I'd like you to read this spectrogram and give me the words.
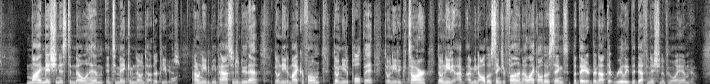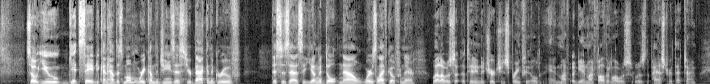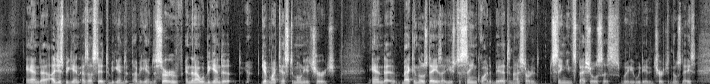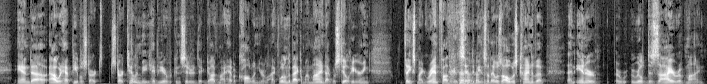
My mission is to know Him and to make Him known to other people. I don't need to be a pastor to do that. Don't need a microphone. Don't need a pulpit. Don't need a guitar. Don't need. I, I mean, all those things are fun. I like all those things, but they they're not that really the definition of who I am. Yeah. So you get saved. You kind of have this moment where you come to Jesus. You're back in the groove. This is as a young adult now. Where's life go from there? Well, I was attending a church in Springfield, and my again, my father-in-law was was the pastor at that time, and uh, I just began, as I said, to begin to I began to serve, and then I would begin to give my testimony at church. And uh, back in those days, I used to sing quite a bit, and I started singing specials as we, we did in church in those days. And uh, I would have people start start telling me, "Have you ever considered that God might have a call in your life?" Well, in the back of my mind, I was still hearing things my grandfather had said to me, and so that was always kind of a an inner, a, real desire of mine.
